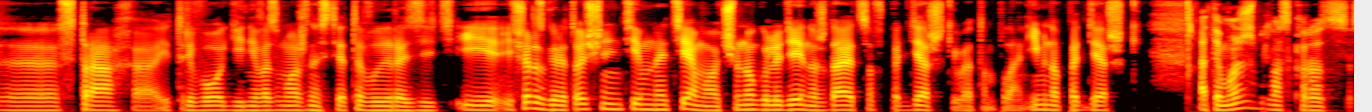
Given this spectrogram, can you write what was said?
э, страха, и тревоги, и невозможности это выразить. И еще раз говорю, это очень интимная тема. Очень много людей нуждаются в поддержке в этом плане. Именно поддержки. А ти можеш, будь ласка, роз...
